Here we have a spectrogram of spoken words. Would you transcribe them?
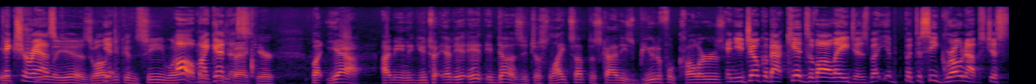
picturesque. It really is. Well, Yeah. you can see one Oh, of the my goodness. back here. But yeah, I mean, you t- it, it, it does. It just lights up the sky. These beautiful colors. And you joke about kids of all ages, but but to see grown-ups just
